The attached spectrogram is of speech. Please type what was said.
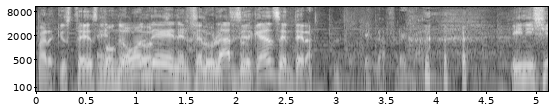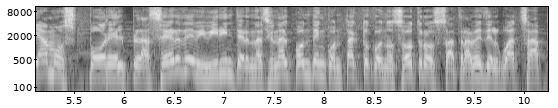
para que ustedes ¿En pongan. dónde? todos los- ¿En el celular? Si se quedan, se enteran. Que la fregada. Iniciamos por el placer de vivir internacional. Ponte en contacto con nosotros a través del WhatsApp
